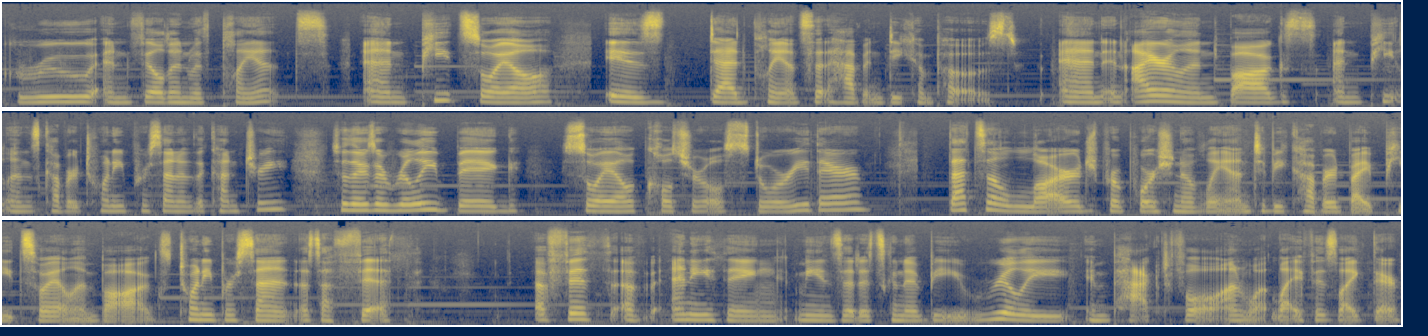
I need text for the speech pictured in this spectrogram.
grew and filled in with plants. And peat soil is dead plants that haven't decomposed. And in Ireland, bogs and peatlands cover 20% of the country. So there's a really big soil cultural story there. That's a large proportion of land to be covered by peat soil and bogs. 20%, that's a fifth. A fifth of anything means that it's going to be really impactful on what life is like there.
